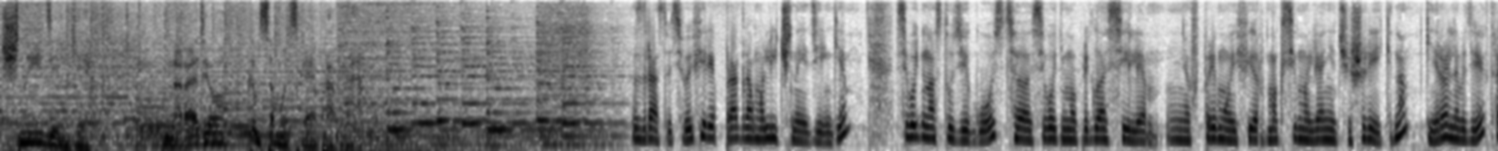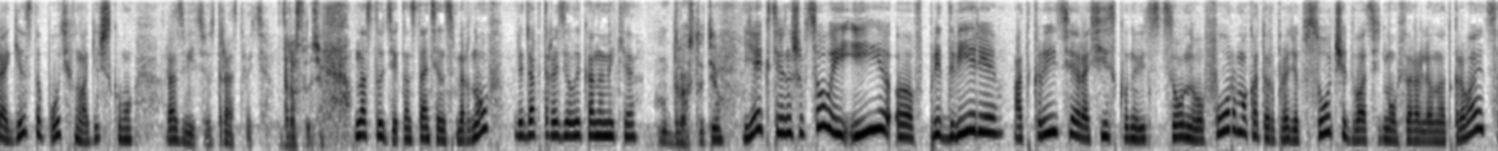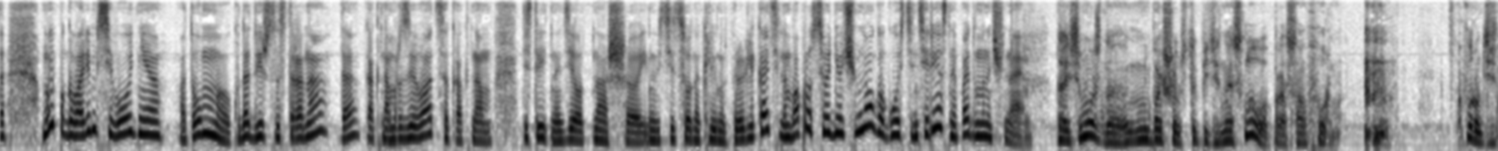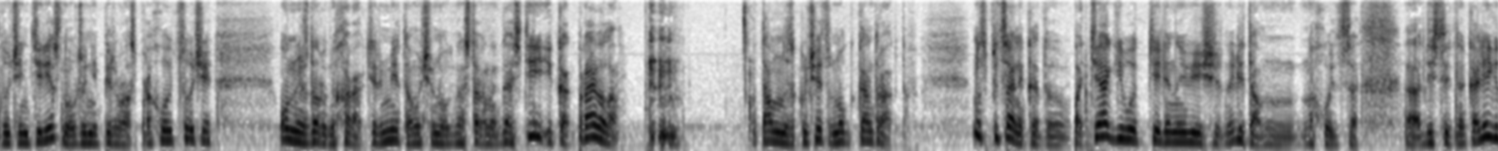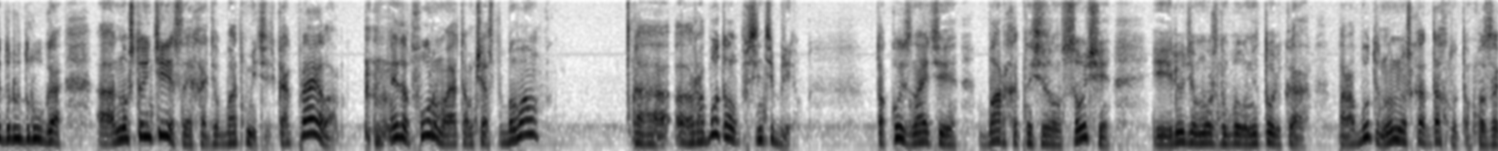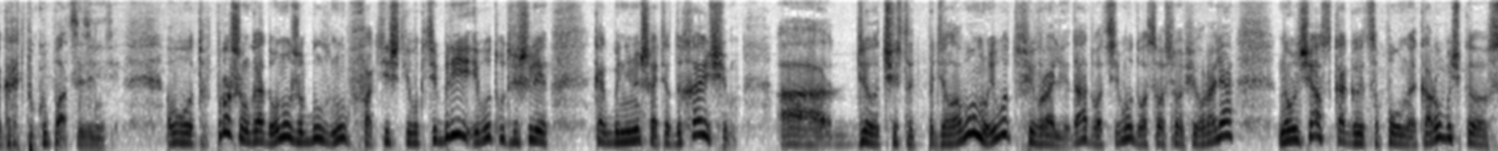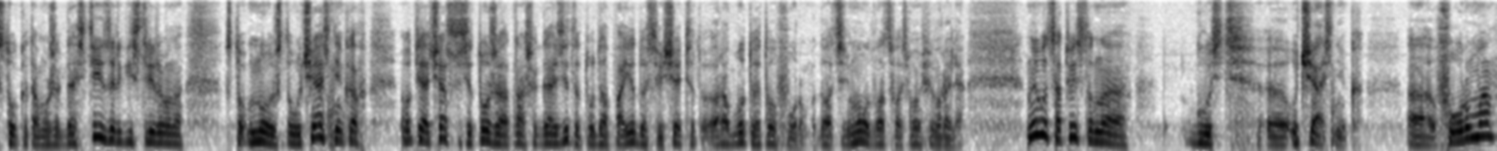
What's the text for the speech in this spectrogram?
Личные деньги. На радио «Комсомольская правда». Здравствуйте, в эфире программа «Личные деньги». Сегодня на студии гость. Сегодня мы пригласили в прямой эфир Максима Леонидовича Ширейкина, генерального директора агентства по технологическому развитию. Здравствуйте. Здравствуйте. У нас в студии Константин Смирнов, редактор отдела экономики. Здравствуйте. Я Екатерина Шевцова, и э, в преддверии открытия Российского инвестиционного форума, который пройдет в Сочи, 27 февраля он открывается, мы поговорим сегодня о том, куда движется страна, да, как нам развиваться, как нам действительно делать наш э, инвестиционный климат привлекательным. Вопрос сегодня очень много, гость интересный, поэтому начинаем. Да, если можно, небольшое вступительное слово про сам форум. Форум действительно очень интересный, уже не первый раз проходит в Сочи. Он международный характер имеет, там очень много иностранных гостей, и, как правило, там заключается много контрактов. Ну, специально как-то подтягивают те или иные вещи, или там находятся а, действительно коллеги друг друга. А, но что интересно, я хотел бы отметить, как правило, этот форум, я там часто бывал, а, работал в сентябре такой, знаете, бархатный сезон в Сочи, и людям можно было не только поработать, но немножко отдохнуть, там, позаграть, покупаться, извините. Вот. В прошлом году он уже был, ну, фактически в октябре, и вот тут решили как бы не мешать отдыхающим, а делать чисто по-деловому. И вот в феврале, да, 27-28 февраля началась, как говорится, полная коробочка, столько там уже гостей зарегистрировано, множество участников. Вот я, в частности, тоже от нашей газеты туда поеду освещать эту, работу этого форума 27-28 февраля. Ну и вот, соответственно, гость, э, участник э, форума,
